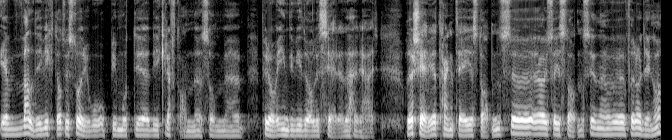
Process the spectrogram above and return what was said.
er veldig viktig at vi står opp imot de, de kreftene som prøver å individualisere det her. Og Det ser vi tegn til i statens, altså i statens forhandlinger.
